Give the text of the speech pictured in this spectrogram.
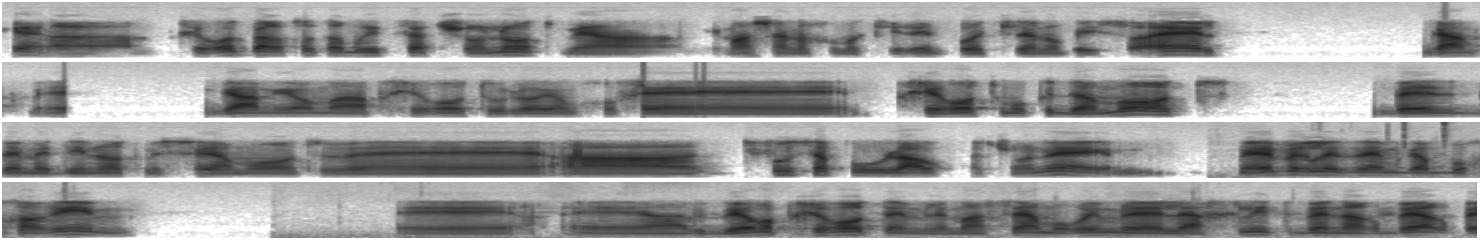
כן, הבחירות בארצות הברית קצת שונות ממה שאנחנו מכירים פה אצלנו בישראל. גם, גם יום הבחירות הוא לא יום חופשי, בחירות מוקדמות במדינות מסוימות, ודפוס הפעולה הוא קצת שונה. מעבר לזה הם גם בוחרים ביום הבחירות הם למעשה אמורים להחליט בין הרבה הרבה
